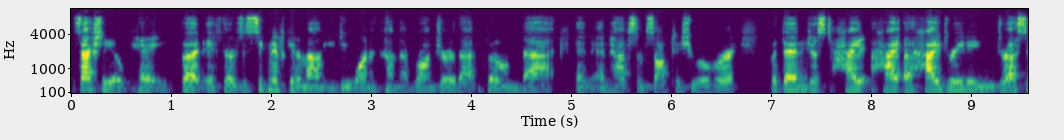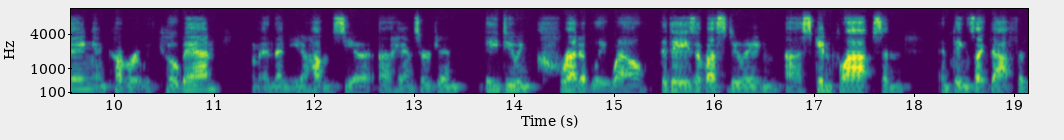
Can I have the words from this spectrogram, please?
it's actually okay. But if there's a significant amount, you do want to kind of rongeur that bone back and, and have some soft tissue over it. But then just hi, hi, a hydrating dressing and cover it with Coban and then you know have them see a, a, hand surgeon they do incredibly well the days of us doing uh, skin flaps and and things like that for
